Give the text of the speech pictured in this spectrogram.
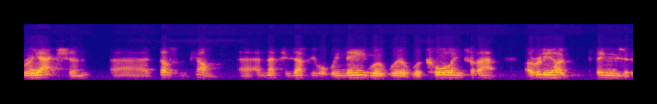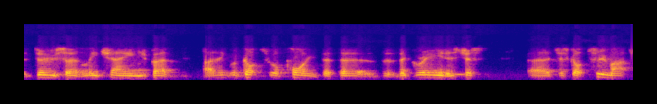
reaction uh, doesn't come, uh, and that's exactly what we need. We're, we're, we're calling for that. I really hope things do certainly change, but I think we've got to a point that the the, the greed is just uh, just got too much,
